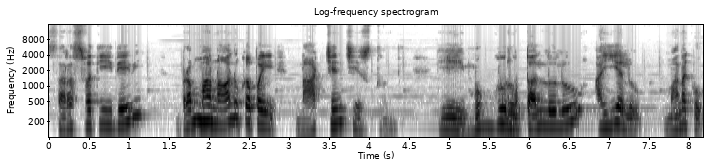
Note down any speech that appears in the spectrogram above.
సరస్వతీదేవి బ్రహ్మ నాలుకపై నాట్యం చేస్తుంది. ఈ ముగ్గురు తల్లులు అయ్యలు మనకు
